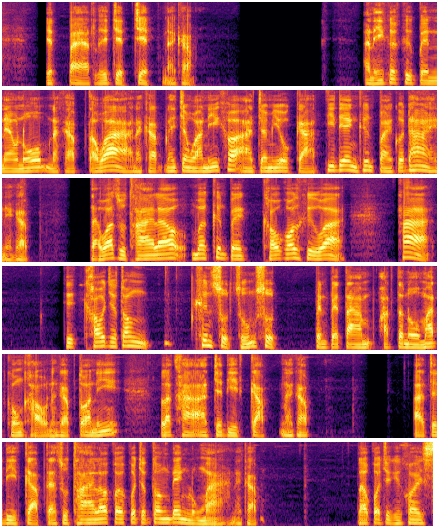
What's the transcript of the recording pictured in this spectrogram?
1.778 หรือ 77 นะครับ อันนี้ก็คือเป็นแนวโน้มนะครับ แต่ว่านะครับในจังหวะนี้เขาอาจจะมีโอกาสที่เด้งขึ้นไปก็ได้นะครับ แต่ว่าสุดท้ายแล้วเมื่อขึ้นไปเขาก็คือว่าถ้าคือเขาจะต้องขึ้นสุดสูงสุดเป็นไปตามอัตโนมัติของเขานะครับ ตอนนี้ราคาอาจจะดีดกลับนะครับ อาจจะดีดกลับแต่สุดท้ายแล้วก็จะต้องเด้งลงมานะครับ แล้วก็จะค่อยๆไซ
